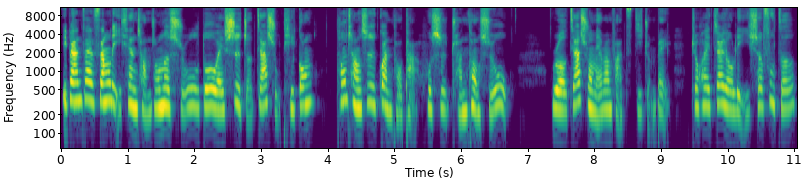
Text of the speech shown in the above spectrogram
一般在丧礼现场中的食物多为逝者家属提供，通常是罐头塔或是传统食物。若家属没办法自己准备，就会交由礼仪社负责。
